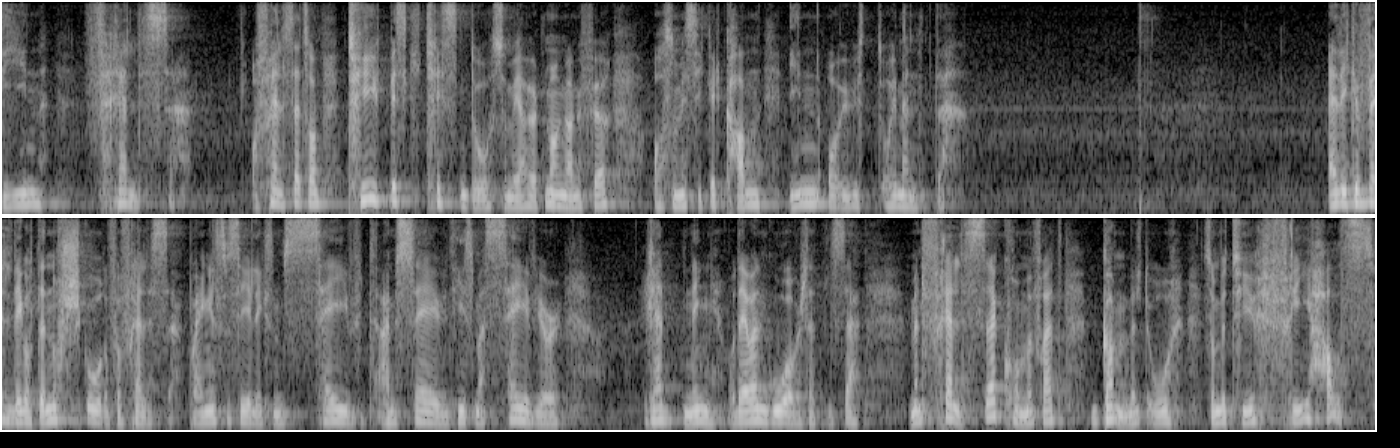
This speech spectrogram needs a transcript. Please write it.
din frelse. Og Frelse er et sånn typisk kristent ord som vi har hørt mange ganger før, og som vi sikkert kan inn og ut og i mente. Jeg liker veldig godt det norske ordet for frelse. På engelsk så sier liksom 'saved'. I'm saved. He's my savior. Redning. Og Det er jo en god oversettelse. Men frelse kommer fra et gammelt ord som betyr fri hals.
